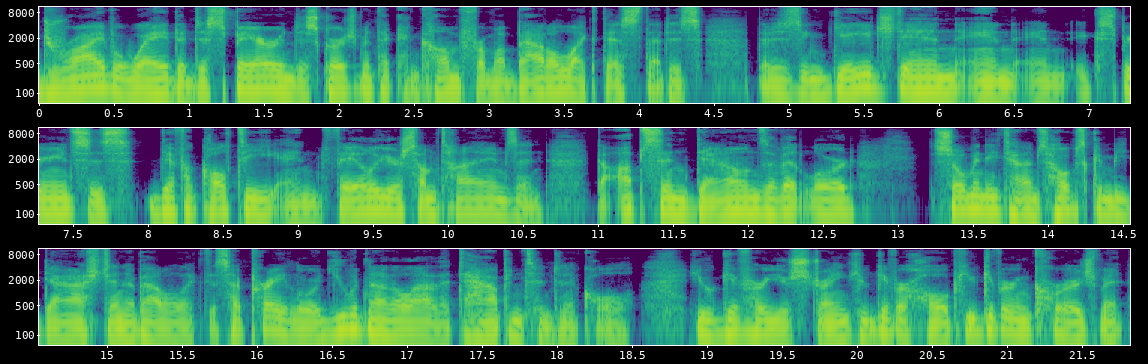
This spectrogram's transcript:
drive away the despair and discouragement that can come from a battle like this that is that is engaged in and and experiences difficulty and failure sometimes and the ups and downs of it lord so many times hopes can be dashed in a battle like this. I pray, Lord, you would not allow that to happen to Nicole. You give her your strength. You give her hope. You give her encouragement.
